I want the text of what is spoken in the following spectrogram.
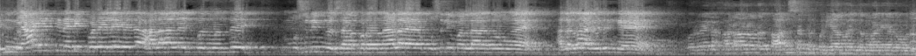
இது நியாயத்தின் அடிப்படையில ஏதோ ஹலால் என்பது வந்து முஸ்லிம்கள் சாப்பிடறதுனால முஸ்லிம் அல்லாதவங்க அதெல்லாம் இருங்க ஒருவேளை ஹலாலோட கான்செப்ட் புரியாம இந்த மாதிரியான ஒரு.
